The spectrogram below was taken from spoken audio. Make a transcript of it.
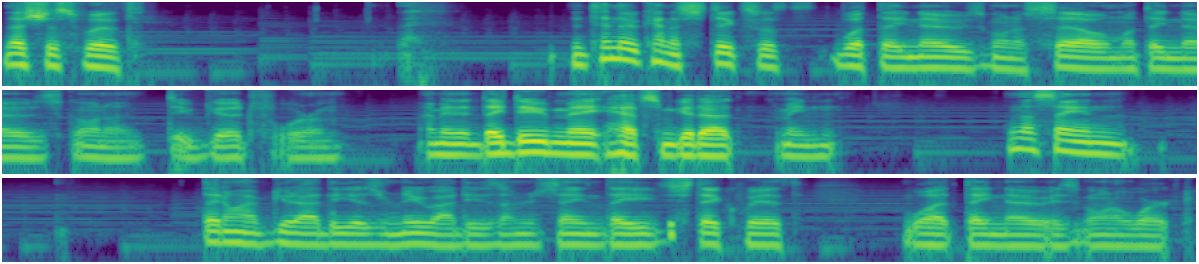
that's just with Nintendo kind of sticks with what they know is going to sell and what they know is going to do good for them. I mean, they do make have some good. i- mean, I'm not saying they don't have good ideas or new ideas. I'm just saying they stick with what they know is going to work.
